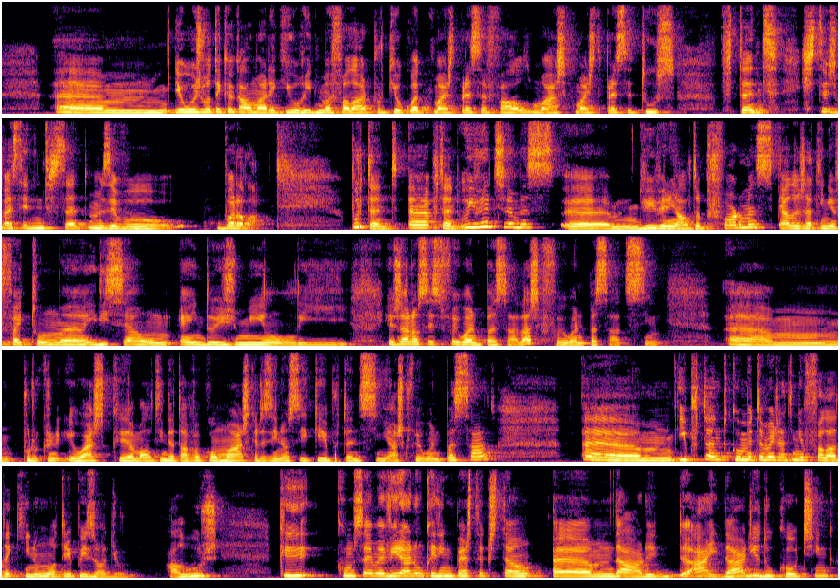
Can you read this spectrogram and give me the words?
um, eu hoje vou ter que acalmar aqui o ritmo a falar, porque eu quanto mais depressa falo, acho que mais depressa tuço, portanto isto hoje vai ser interessante, mas eu vou. Bora lá! Portanto, uh, portanto o evento chama-se uh, Viver em Alta Performance. Ela já tinha feito uma edição em 2000 e... Eu já não sei se foi o ano passado, acho que foi o ano passado, sim um, porque eu acho que a malta ainda estava com máscaras e não sei o quê, portanto, sim, acho que foi o ano passado. Um, e portanto, como eu também já tinha falado aqui num outro episódio, alguns, que comecei-me a virar um bocadinho para esta questão um, da, área, ai, da área do coaching,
